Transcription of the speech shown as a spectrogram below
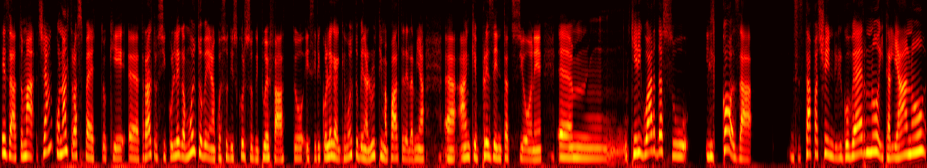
Esatto, ma c'è anche un altro aspetto che eh, tra l'altro si collega molto bene a questo discorso che tu hai fatto e si ricollega anche molto bene all'ultima parte della mia eh, presentazione, ehm, che riguarda su il cosa sta facendo il governo italiano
